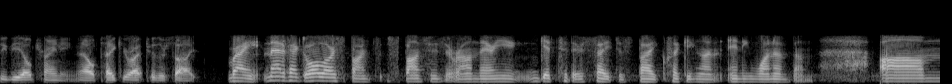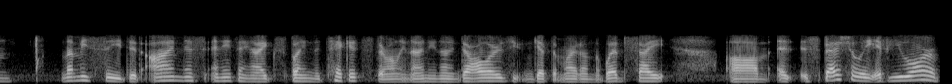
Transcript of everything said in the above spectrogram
CDL Training. That'll take you right to their site. Right. Matter of fact, all our sponsors sponsors are on there. You can get to their site just by clicking on any one of them. Um, let me see. Did I miss anything? I explained the tickets. They're only ninety nine dollars. You can get them right on the website um, especially if you are a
